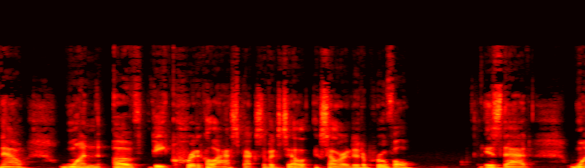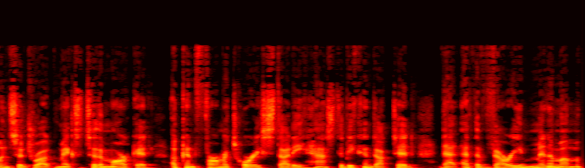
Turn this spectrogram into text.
Now, one of the critical aspects of accel- accelerated approval is that once a drug makes it to the market, a confirmatory study has to be conducted that at the very minimum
